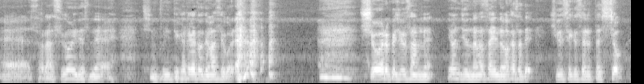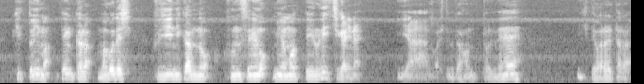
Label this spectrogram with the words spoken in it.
えー、それはすごいですね。新聞にデカデカと出ますよこれ。昭和63年47歳の若さで集積された師匠きっと今天から孫弟子藤井二冠の奮戦を見守っているに違いない。いやーこうしてみたら本当にね生きておられたら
